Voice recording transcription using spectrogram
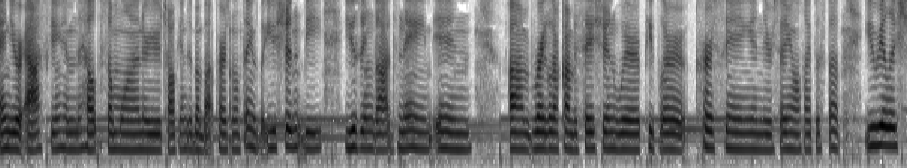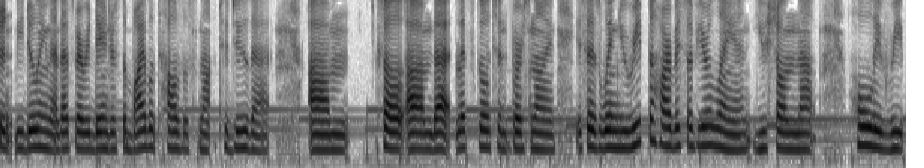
and you're asking him to help someone or you're talking to him about personal things, but you shouldn't be using God's name in um, regular conversation where people are cursing and they're saying all type of stuff. You really shouldn't be doing that. That's very dangerous. The Bible tells us not to do that. Um, so um, that let's go to verse 9 it says when you reap the harvest of your land you shall not wholly reap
